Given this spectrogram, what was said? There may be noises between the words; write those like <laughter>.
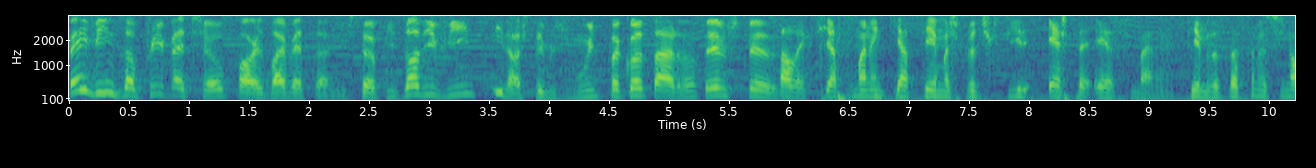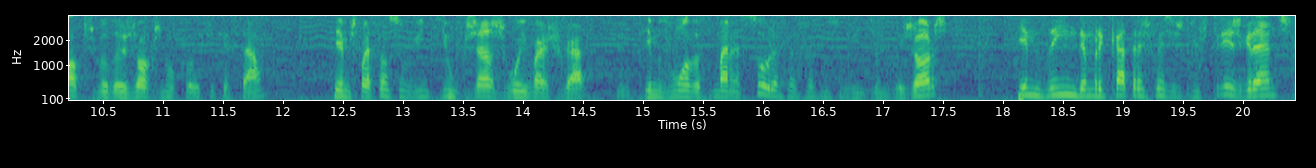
Bem-vindos ao Pre-Bet Show Powered by Betano. Isto é o episódio 20 e nós temos muito para contar, não temos, Pedro? Alex, se há semana em que há temas para discutir, esta é a semana. Temos a Seleção Nacional que jogou dois jogos no qualificação, temos a Seleção Sub-21 que já jogou e vai jogar, Sim. temos um 11 da semana sobre a Seleção Sub-21 de Rui Jorge, temos ainda mercado de transferências dos três grandes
